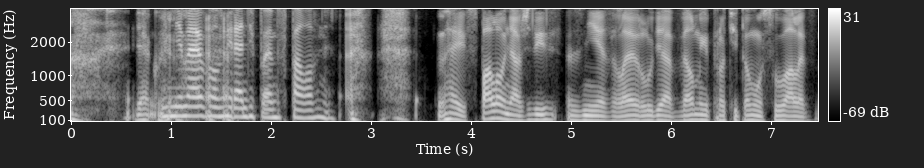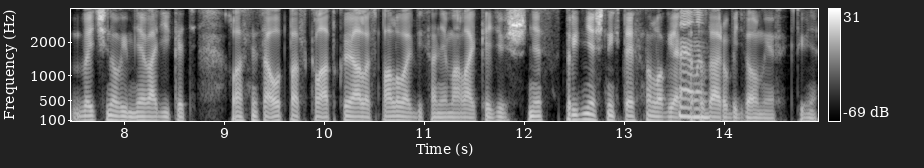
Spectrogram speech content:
Ďakujem. Nemajú veľmi radi pojem spalovne. hej, spalovňa vždy znie zle, ľudia veľmi proti tomu sú, ale väčšinou im nevadí, keď vlastne sa odpad skladkuje, ale spalovať by sa nemal, aj keď už dnes, pri dnešných technológiách sa to dá robiť veľmi efektívne.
